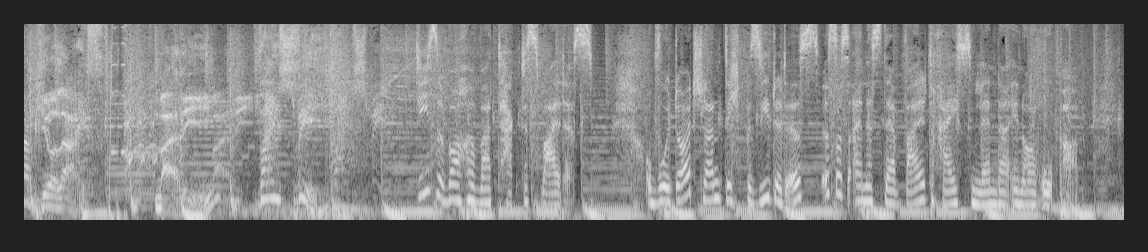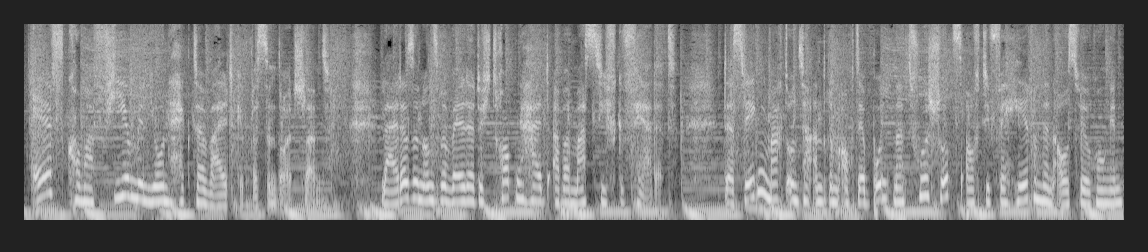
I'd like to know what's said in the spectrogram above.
Up Your Life. Marie weiß wie. Diese Woche war Tag des Waldes. Obwohl Deutschland dicht besiedelt ist, ist es eines der waldreichsten Länder in Europa. 11,4 Millionen Hektar Wald gibt es in Deutschland. Leider sind unsere Wälder durch Trockenheit aber massiv gefährdet. Deswegen macht unter anderem auch der Bund Naturschutz auf die verheerenden Auswirkungen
